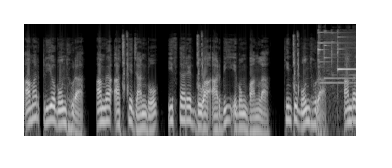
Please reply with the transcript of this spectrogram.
আমার প্রিয় বন্ধুরা, আমরা আজকে জানব ইফতারের দোয়া আরবি এবং বাংলা। কিন্তু বন্ধুরা, আমরা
